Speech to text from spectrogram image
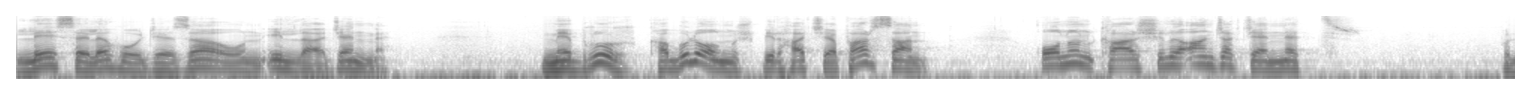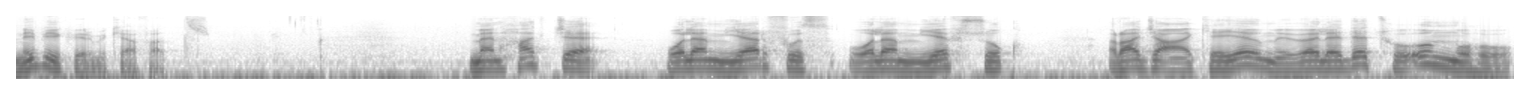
leyse lehu cezaun illa cennet. Mebrur, kabul olmuş bir hac yaparsan onun karşılığı ancak cennettir. Bu ne büyük bir mükafattır. Men hacce ve lem yerfus ve lem yefsuk raca'a ke yevmi veledetu ummuhu.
